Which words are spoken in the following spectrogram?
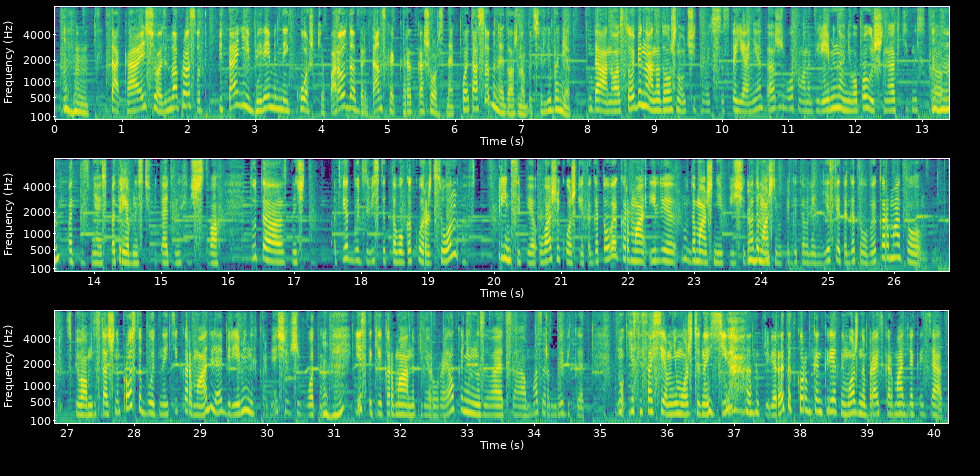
Так, а еще один вопрос. Вот питание беременной кошки, порода британская короткошерстная. Какое-то особенное должно быть, либо нет? Да, но особенно она должна учитывать состояние да, животного. Она беременна, у него повышенная активность, э, Мгм. под- извиняюсь, потребность в питательных веществах. Тут, а, значит, ответ будет зависеть от того, какой рацион. В, в принципе, у вашей кошки это готовая корма или ну, домашняя пища, да, домашнего приготовления. Если это готовая корма, то, в принципе, вам достаточно просто будет найти корма для беременных кормящих животных. Есть такие корма, например, у Royal Canin называется Mother and Baby Cat. Ну, если совсем не можете найти, например, этот корм конкретный, можно брать корма для котят.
